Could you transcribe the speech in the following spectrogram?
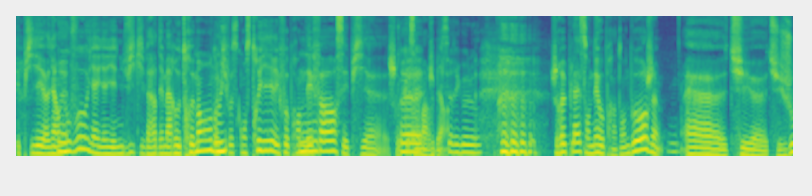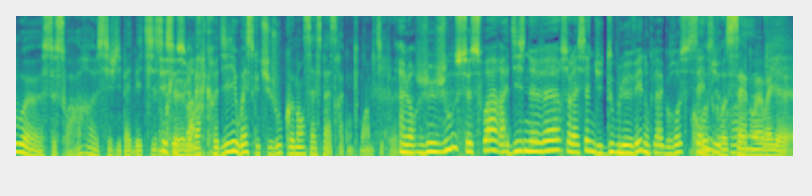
Et puis il y a un Ouais. nouveau, il y, a- il y a une vie qui va redémarrer autrement, donc Oui. il faut se construire, il faut prendre des Mhm. forces, et puis euh, je trouve que ça marche bien. C'est rigolo. 呵呵呵呵 Je replace, on est au printemps de Bourges. Euh, tu, euh, tu joues euh, ce soir, si je dis pas de bêtises, donc ce le, mercredi. Où est-ce que tu joues? Comment ça se passe? Raconte-moi un petit peu. Alors, je joue ce soir à 19h sur la scène du W, donc la grosse scène. Grosse, je grosse crois. scène, ouais, ouais. a-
